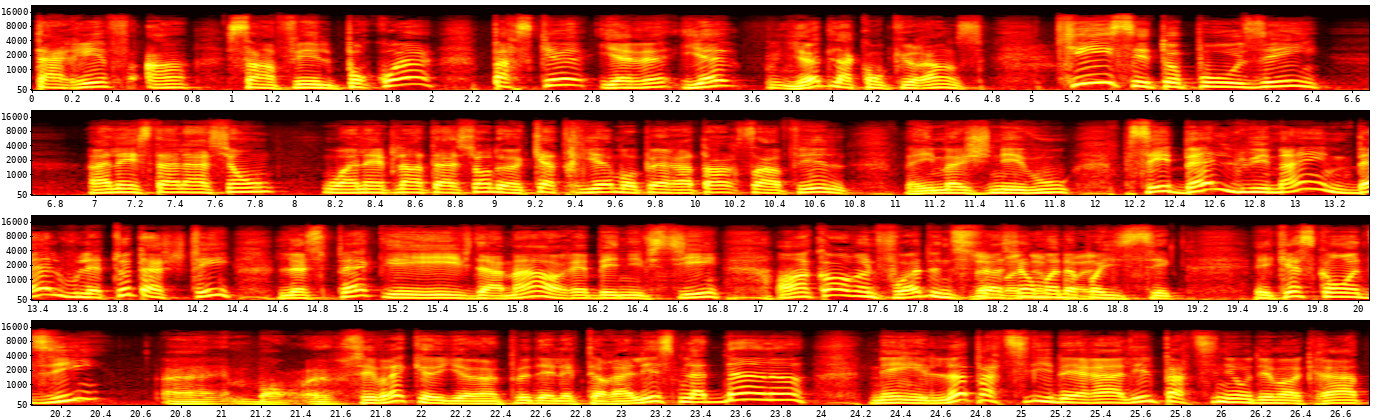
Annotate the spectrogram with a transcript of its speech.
tarifs en sans fil. Pourquoi? Parce qu'il y, avait, y, a, y a de la concurrence. Qui s'est opposé à l'installation ou à l'implantation d'un quatrième opérateur sans fil. Ben, imaginez-vous. C'est Bell lui-même. Bell voulait tout acheter. Le spec, et évidemment, aurait bénéficié, encore une fois, d'une situation monopolistique. Et qu'est-ce qu'on dit? Euh, bon, euh, c'est vrai qu'il y a un peu d'électoralisme là-dedans, là, mais le Parti libéral et le Parti néo-démocrate,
